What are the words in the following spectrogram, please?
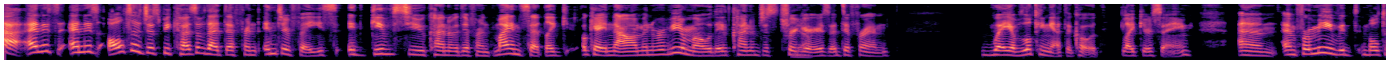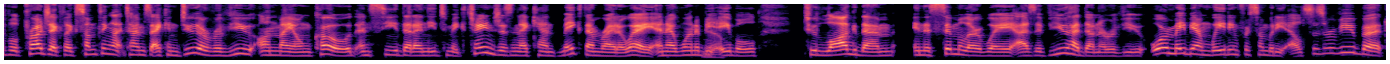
Yeah, and it's and it's also just because of that different interface, it gives you kind of a different mindset. Like, okay, now I'm in review mode. It kind of just triggers a different way of looking at the code, like you're saying. Um, and for me, with multiple projects, like something at times I can do a review on my own code and see that I need to make changes and I can't make them right away. And I want to be Yeah. able to log them in a similar way as if you had done a review, or maybe I'm waiting for somebody else's review, but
